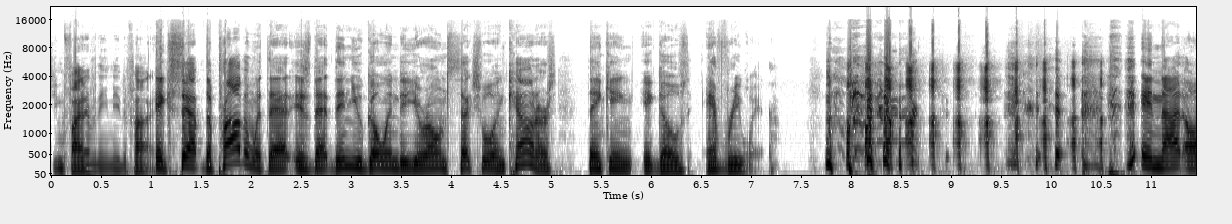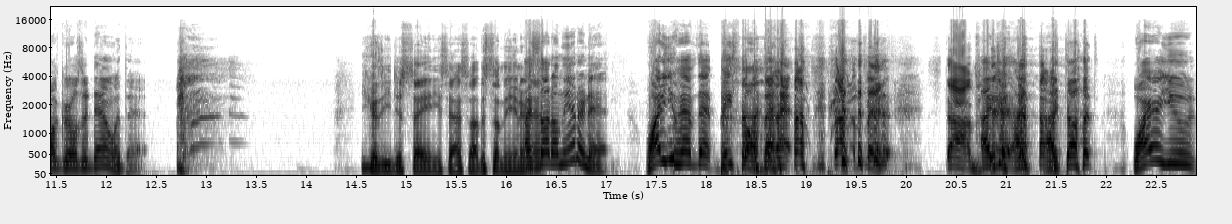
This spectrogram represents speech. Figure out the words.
you can find everything you need to find. Except the problem with that is that then you go into your own sexual encounters thinking it goes everywhere. and not all girls are down with that. because you just say and you say I saw this on the internet. I saw it on the internet. Why do you have that baseball bat? Stop it. Stop. I, ju- I I thought, why are you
